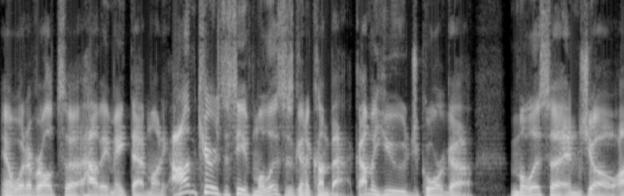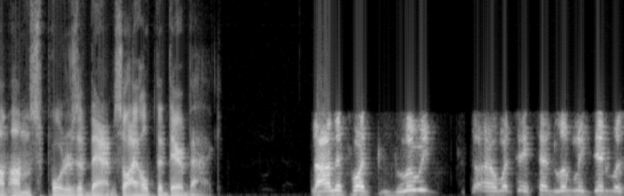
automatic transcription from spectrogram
you know whatever else uh, how they make that money. I'm curious to see if Melissa's going to come back. I'm a huge Gorga, Melissa and Joe. I'm, I'm supporters of them, so I hope that they're back. Now, if what Louis, uh, what they said Louis did was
